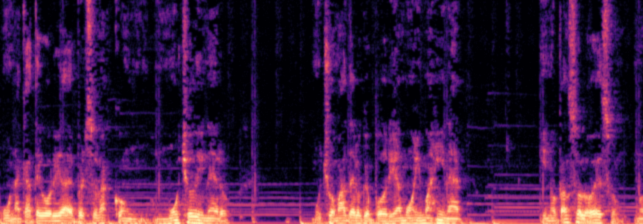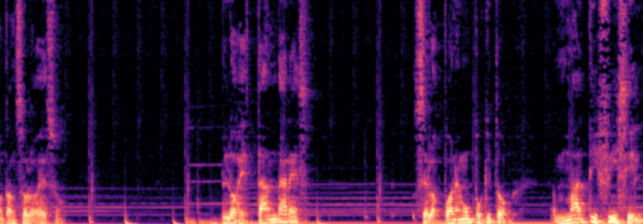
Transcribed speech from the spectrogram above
una categoría de personas con mucho dinero, mucho más de lo que podríamos imaginar. Y no tan solo eso, no tan solo eso. Los estándares se los ponen un poquito más difícil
